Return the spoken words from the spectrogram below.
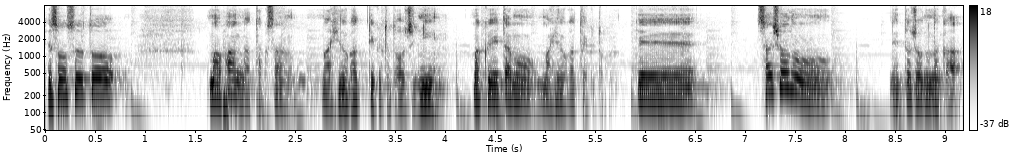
でそうすると、まあ、ファンがたくさん、まあ、広がっていくと同時に、まあ、クリエイターもまあ広がっていくと。で最初はあのネット上のなんか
